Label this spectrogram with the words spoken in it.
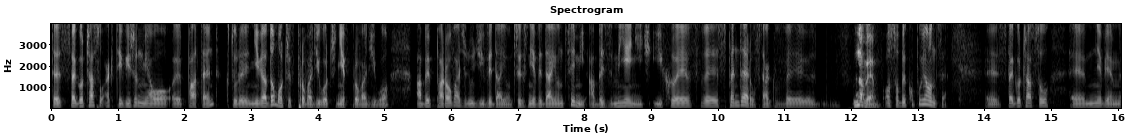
To jest swego czasu Activision miało y, patent, który nie wiadomo, czy wprowadziło, czy nie wprowadziło, aby parować ludzi wydających z niewydającymi, aby zmienić ich y, w spenderów, tak? W, w, No wiem. w osoby kupujące. Y, Swego czasu, nie wiem,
